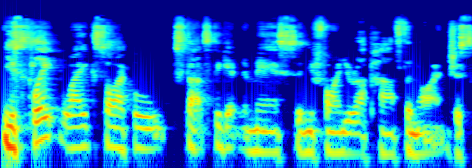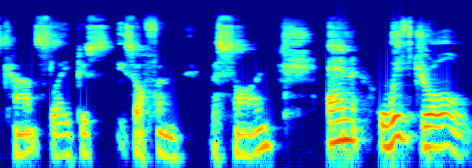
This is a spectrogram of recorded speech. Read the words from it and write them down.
Your sleep wake cycle starts to get in a mess and you find you're up half the night, just can't sleep is, is often a sign. And withdrawal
